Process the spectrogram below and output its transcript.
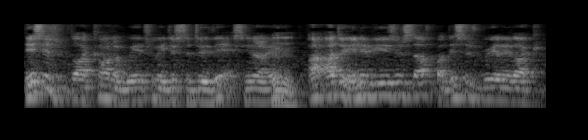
This is like kind of weird for me just to do this. You know, I. Mm. I, I do interviews and stuff, but this is really like.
